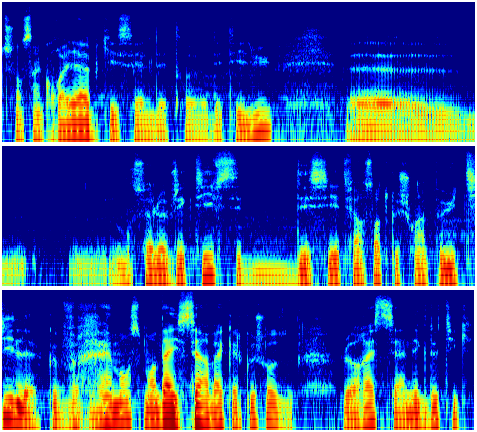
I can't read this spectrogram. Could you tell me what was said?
chance incroyable qui est celle d'être élu. mon seul objectif, c'est d'essayer de faire en sorte que je sois un peu utile, que vraiment ce mandat il serve à quelque chose. Le reste, c'est anecdotique.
